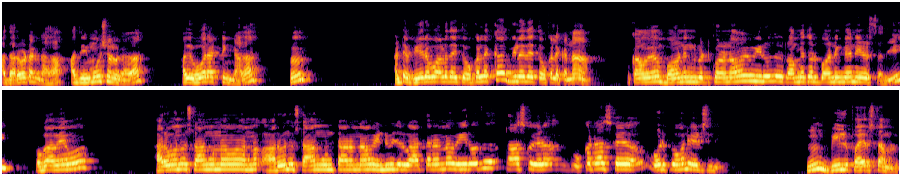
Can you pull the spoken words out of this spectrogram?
అది అరవటం కాదా? అది ఎమోషనల్ కాదా? అది ఓవర్ యాక్టింగ్ కాదా అంటే వేరే వాళ్ళదైతే ఒక లెక్క వీళ్ళదైతే ఒక లెక్కనా? ఒక ఆమె బాండింగ్ని పెట్టుకున్నామో ఈరోజు రమ్యతో బాండింగ్ లేని ఏడుస్తుంది. ఒక ఆమెమో అరవను స్ట్రాంగ్ ఉన్నావు అన్న అరవను స్ట్రాంగ్ ఉంటానన్నావు ఇండివిజువల్గా ఆడతానన్నావు ఈరోజు టాస్క్ ఏడ ఒక్క టాస్క్ ఓడిపోగానే ఏడ్చింది. వీళ్ళు ఫైర్ స్టామ్లు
